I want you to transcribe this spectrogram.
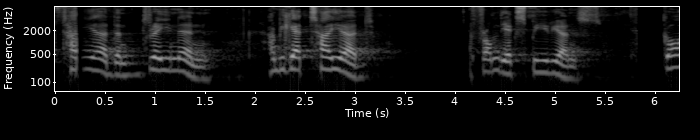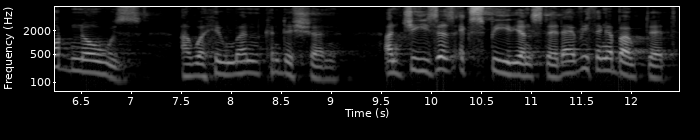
tired and draining, and we get tired from the experience. God knows our human condition. And Jesus experienced it, everything about it.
